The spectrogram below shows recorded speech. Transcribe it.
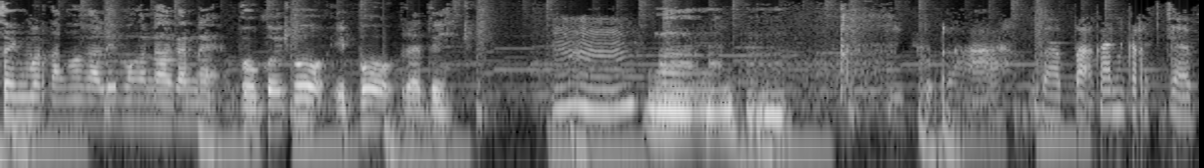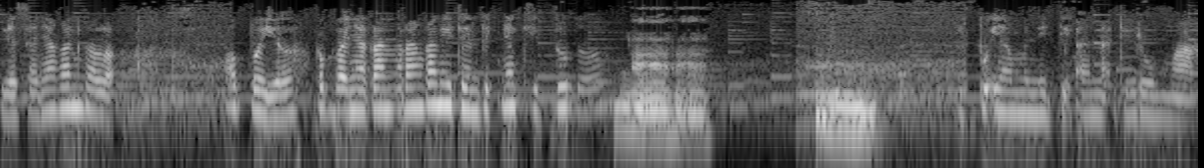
yang pertama kali mengenalkan nek buku itu ibu berarti? Mm-hmm. Mm-hmm. ibu lah. Bapak kan kerja. Biasanya kan kalau apa ya kebanyakan orang kan identiknya gitu tuh mm-hmm. Ibu yang mendidik anak di rumah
